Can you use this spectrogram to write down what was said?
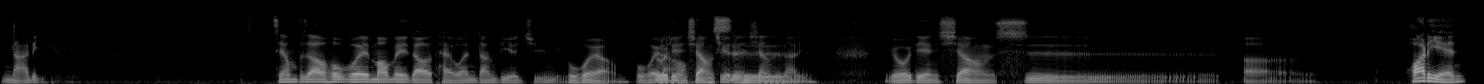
哪里？这样不知道会不会冒昧到台湾当地的居民？不会啊，不会啦，有点像是觉得像是哪里？有点像是呃，花莲、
